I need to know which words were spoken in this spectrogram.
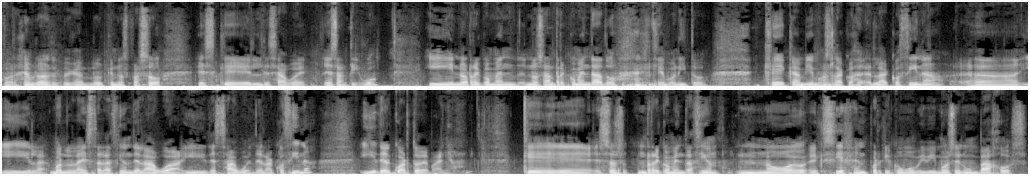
Por ejemplo, lo que nos pasó es que el desagüe es antiguo y nos, nos han recomendado, qué bonito, que cambiemos la, la cocina uh, y la, bueno, la instalación del agua y desagüe de la cocina y del cuarto de baño. Que eso es recomendación, no exigen porque como vivimos en un bajos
